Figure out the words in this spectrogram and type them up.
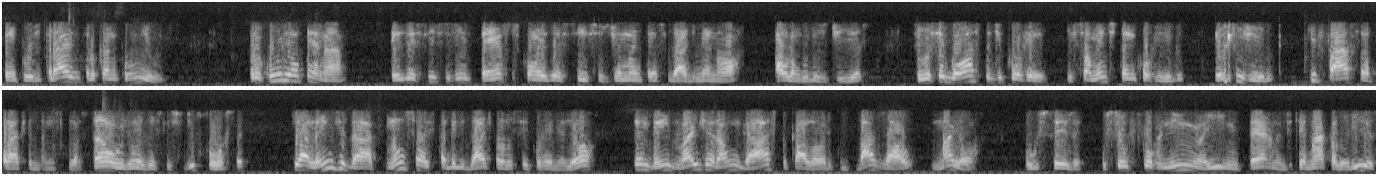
tem por detrás e trocando por miúdos. Procure alternar exercícios intensos com exercícios de uma intensidade menor ao longo dos dias. Se você gosta de correr e somente tem corrido, eu sugiro que faça a prática da musculação ou de um exercício de força, que além de dar não só estabilidade para você correr melhor, também vai gerar um gasto calórico basal maior ou seja, o seu forninho aí interno de queimar calorias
